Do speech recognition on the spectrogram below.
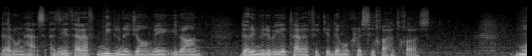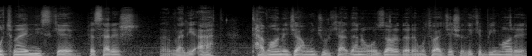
در اون هست. از یه طرف می‌دونه جامعه ایران داره میره به یه طرفی که دموکراسی خواهد خواست. مطمئن نیست که پسرش ولی عهد توان جمع جور کردن اوضاع رو داره متوجه شده که بیماره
